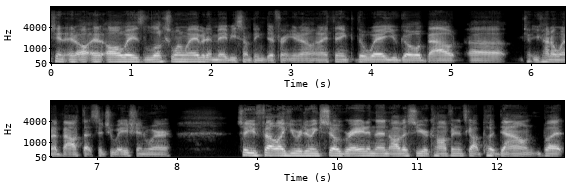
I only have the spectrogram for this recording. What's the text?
can it, it always looks one way, but it may be something different, you know. And I think the way you go about, uh, you kind of went about that situation where, so you felt like you were doing so great, and then obviously your confidence got put down. But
